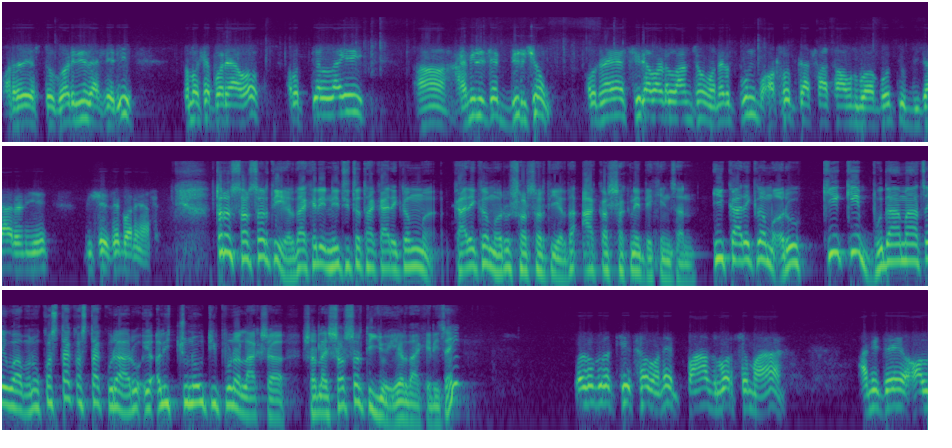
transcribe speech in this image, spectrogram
भनेर यस्तो गरिदिँदाखेरि समस्या पर्या हो। अब त्यसलाई हामीले चाहिँ बिर्स्यौँ। अब नयाँ सिराबाट लान्छौँ भनेर कुन अठोटका साथ आउनुभएको त्यो विचारणीय विषय चाहिँ बनाएको छ। तर सरसर्ती हेर्दाखेरि नीति तथा कार्यक्रम कार्यक्रमहरू सरसर्ती हेर्दा आकर्षक नै देखिन्छन्। यी कार्यक्रमहरू के के बुदामा चाहिँ वा भनौँ कस्ता कस्ता कुराहरू अलिक चुनौतीपूर्ण लाग्छ? सरलाई सरसर्ती यो हेर्दाखेरि चाहिँ। एउटा कुरा के छ भने पाँच वर्षमा हामी चाहिँ अल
